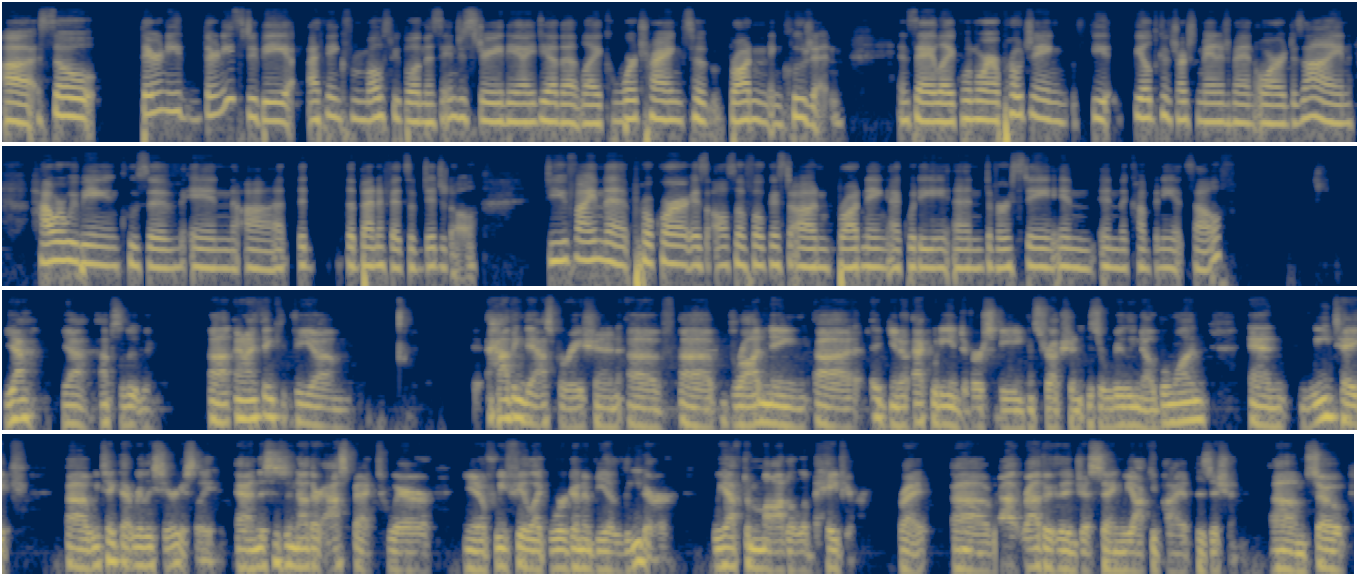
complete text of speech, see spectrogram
Uh, so there need there needs to be i think for most people in this industry the idea that like we're trying to broaden inclusion and say like when we're approaching field construction management or design how are we being inclusive in uh, the the benefits of digital do you find that procore is also focused on broadening equity and diversity in in the company itself? Yeah yeah absolutely. Uh, and i think the um, having the aspiration of uh, broadening, uh, you know, equity and diversity in construction is a really noble one, and we take uh, we take that really seriously. And this is another aspect where you know if we feel like we're going to be a leader, we have to model a behavior, right? Uh, mm-hmm. Ra- rather than just saying we occupy a position. Um, so,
